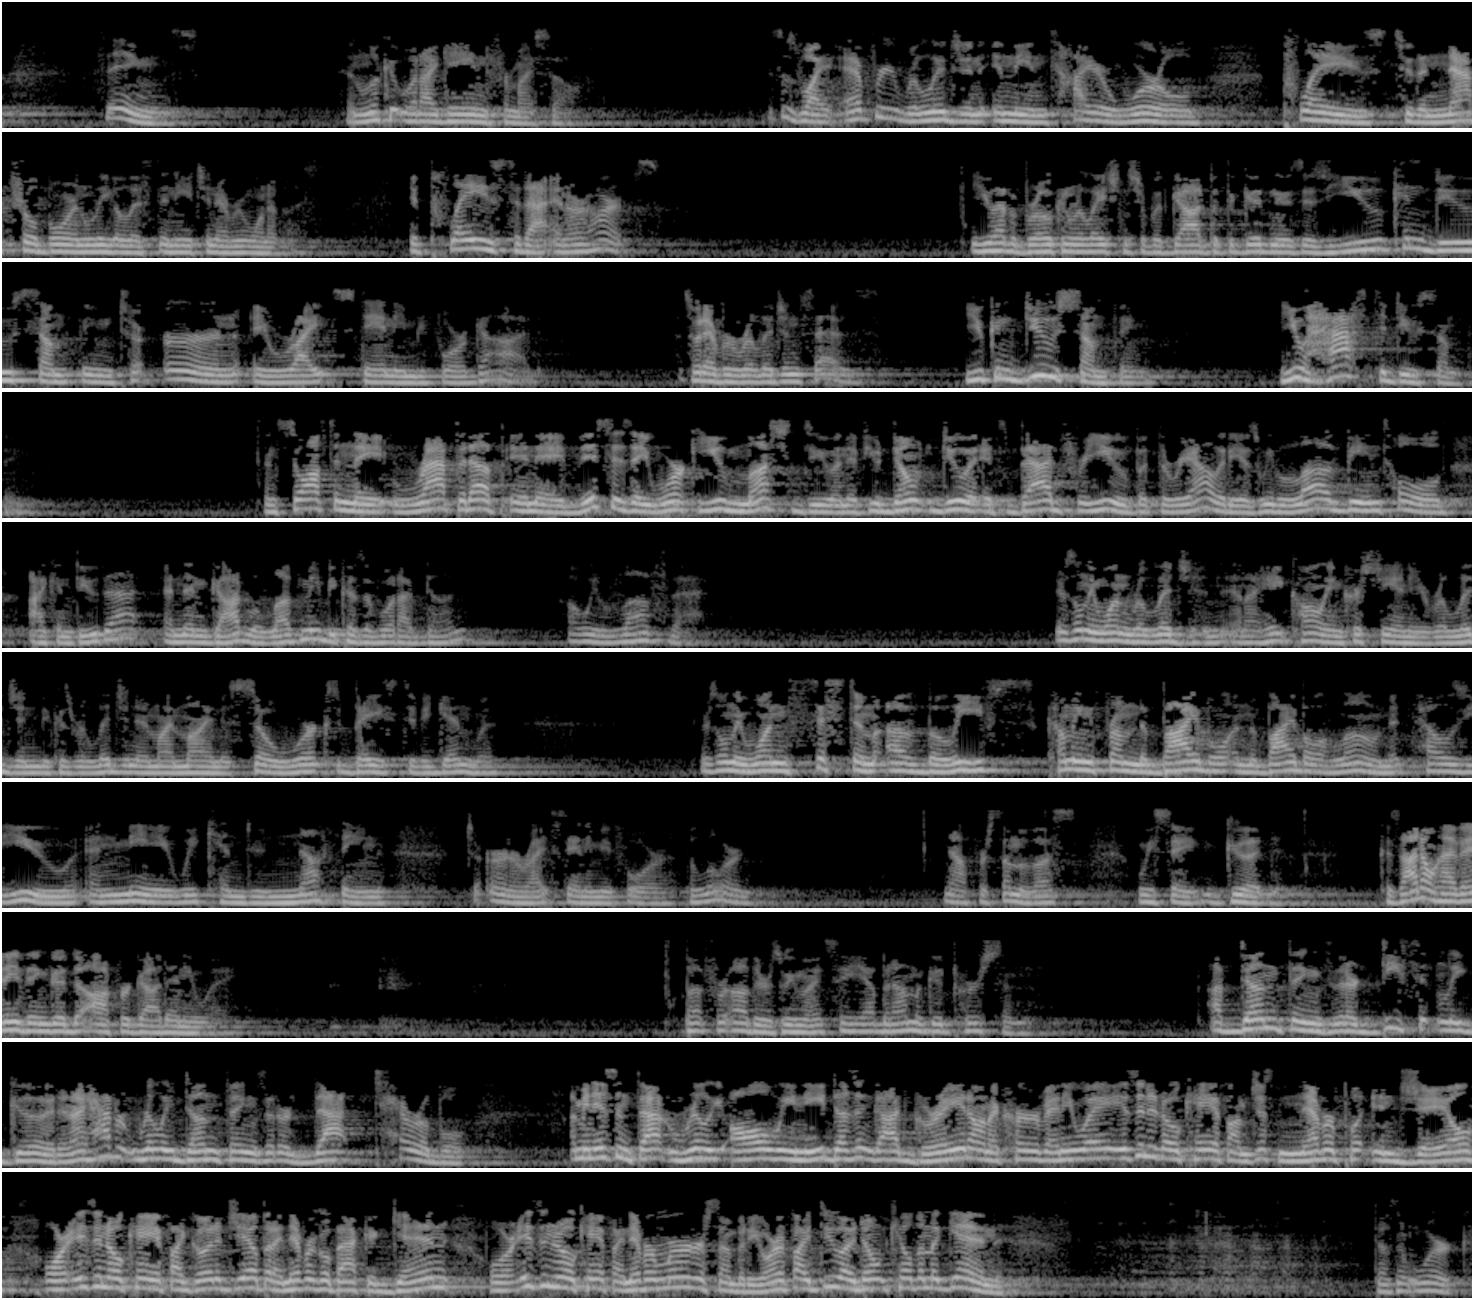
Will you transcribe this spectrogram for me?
things. And look at what I gained for myself. This is why every religion in the entire world plays to the natural born legalist in each and every one of us. It plays to that in our hearts. You have a broken relationship with God, but the good news is you can do something to earn a right standing before God. That's what every religion says. You can do something. You have to do something. And so often they wrap it up in a this is a work you must do, and if you don't do it, it's bad for you. But the reality is, we love being told, I can do that, and then God will love me because of what I've done. Oh, we love that. There's only one religion, and I hate calling Christianity a religion because religion in my mind is so works based to begin with. There's only one system of beliefs coming from the Bible and the Bible alone that tells you and me we can do nothing to earn a right standing before the Lord. Now, for some of us, we say good, because I don't have anything good to offer God anyway. But for others, we might say, yeah, but I'm a good person. I've done things that are decently good, and I haven't really done things that are that terrible. I mean, isn't that really all we need? Doesn't God grade on a curve anyway? Isn't it okay if I'm just never put in jail? Or isn't it okay if I go to jail but I never go back again? Or isn't it okay if I never murder somebody? Or if I do, I don't kill them again? Doesn't work.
